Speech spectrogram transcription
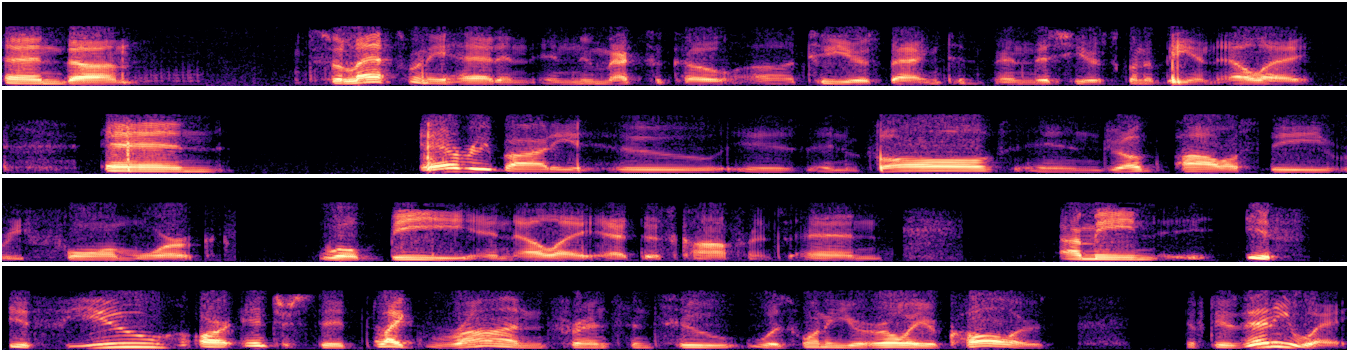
and um, so last one they had in, in New Mexico uh, two years back, and, to, and this year it's going to be in L.A. And everybody who is involved in drug policy reform work will be in LA at this conference. And I mean, if if you are interested, like Ron, for instance, who was one of your earlier callers, if there's any way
